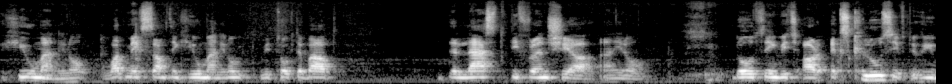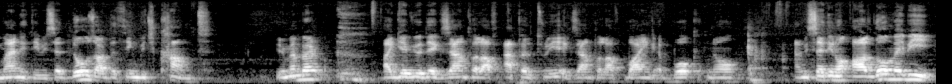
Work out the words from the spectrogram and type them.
human, you know, what makes something human, you know, we talked about the last differentia and, you know, those things which are exclusive to humanity. We said those are the things which count. You remember? I gave you the example of apple tree, example of buying a book, you know, and we said, you know, although maybe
